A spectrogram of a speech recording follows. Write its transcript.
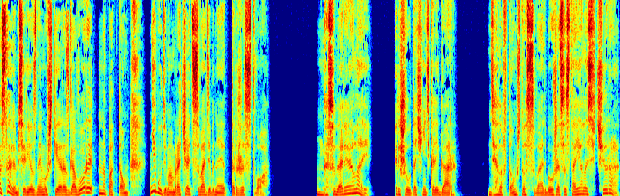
оставим серьезные мужские разговоры на потом. Не будем омрачать свадебное торжество». «Государь Алай», — решил уточнить Каллигар. «Дело в том, что свадьба уже состоялась вчера.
